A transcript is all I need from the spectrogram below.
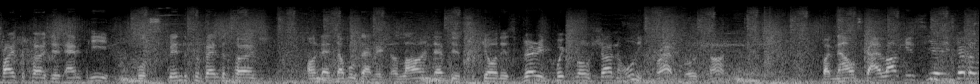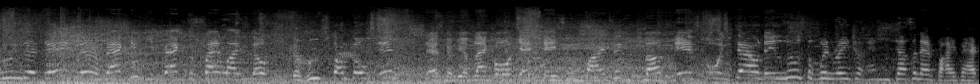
tries to purge it. MP will spin to prevent the purge on that double damage, allowing them to secure this very quick Roshan. Holy crap, Roshan. But now Skylark is here. He's gonna ruin their day. They're vacuum. He backs the sidelines though. The Hoof Stomp goes in. There's gonna be a black hole again. KheZu finds it. Thug is going down. They lose the Wind Ranger and he doesn't have buyback.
